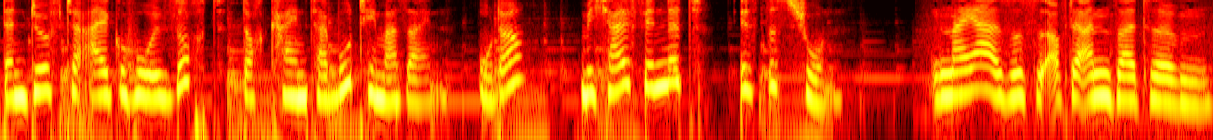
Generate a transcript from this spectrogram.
dann dürfte Alkoholsucht doch kein Tabuthema sein, oder? Michael findet, ist es schon. Naja, es ist auf der einen Seite ähm,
